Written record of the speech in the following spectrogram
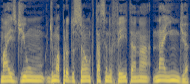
mas de, um, de uma produção que está sendo feita na, na Índia.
